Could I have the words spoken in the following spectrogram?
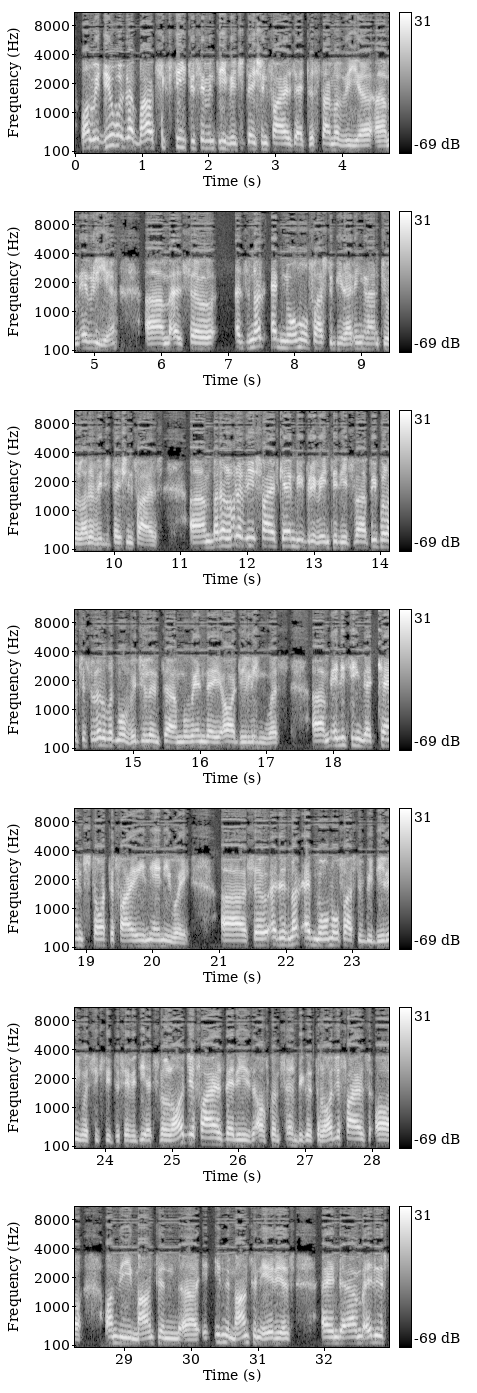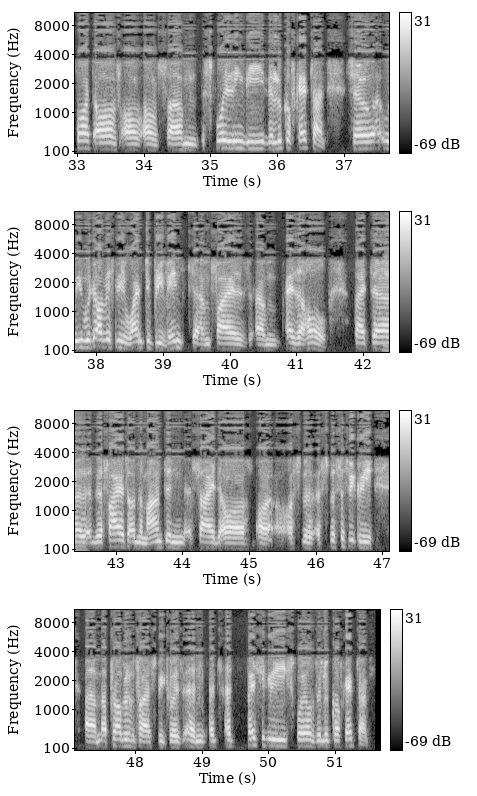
Well, we deal with about 60 to 70 vegetation fires at this time of the year, um, every year. Um, so it's not abnormal for us to be running around to a lot of vegetation fires. Um, but a lot of these fires can be prevented if uh, people are just a little bit more vigilant um, when they are dealing with um, anything that can start the fire in any way. Uh, so it is not abnormal for us to be dealing with 60 to 70. It's the larger fires that is of concern because the larger fires are on the mountain, uh, in the mountain areas, and um, it is part of of, of um, spoiling the, the look of Cape Town. So we would obviously want to prevent um, fires um, as a whole but uh, the fires on the mountain side are, are, are spe- specifically um, a problem for us because um, it, it basically spoils the look of Cape Town.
